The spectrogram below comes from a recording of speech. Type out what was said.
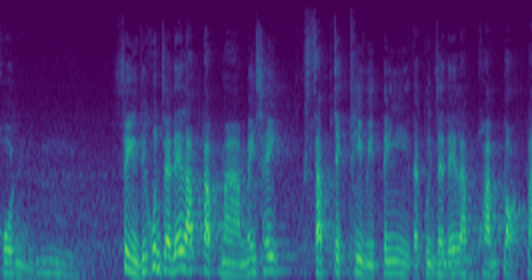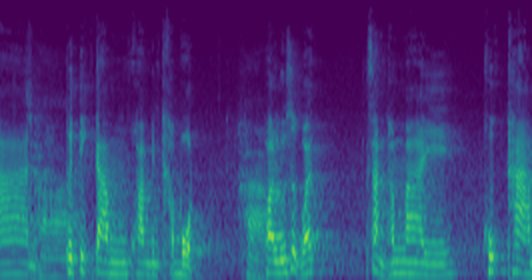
ข้นอืมสิ่งที่คุณจะได้รับกลับมาไม่ใช่ subjectivity แต่คุณจะได้รับความต่อต้านใช่พฤติกรรมความเป็นขบฏครับพอรู้สึกว่าสั่งทำไม คุกคาม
